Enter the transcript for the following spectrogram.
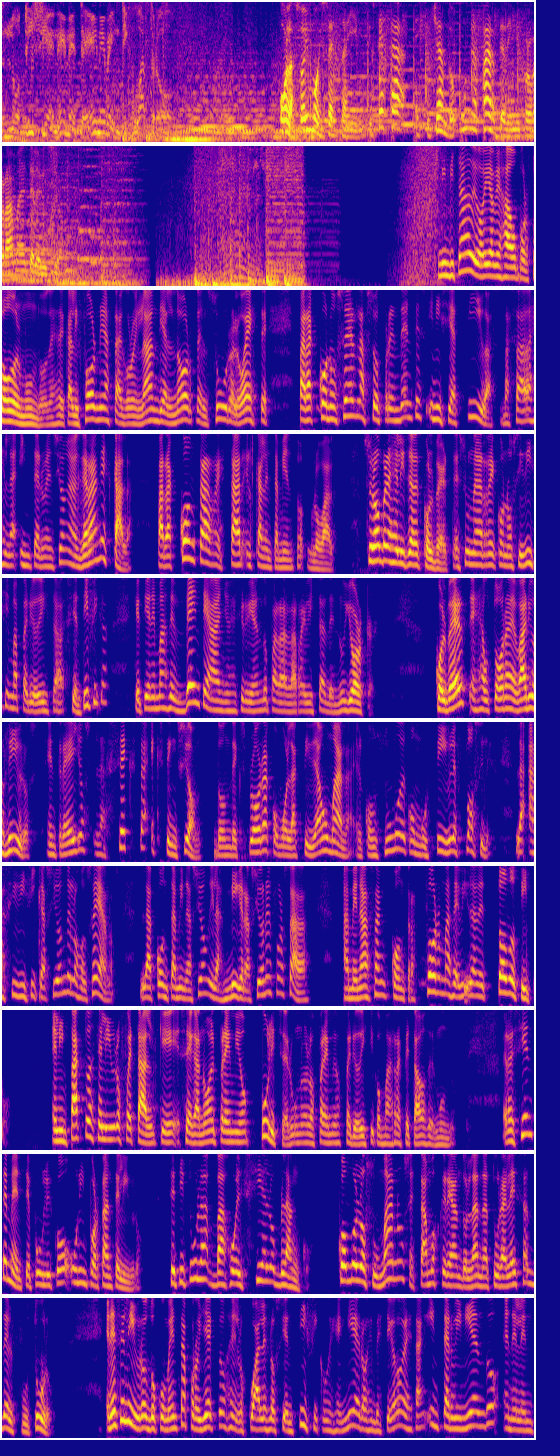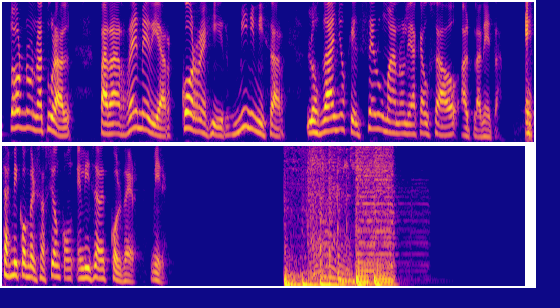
Es noticia en NTN 24. Hola, soy Moisés Naim y usted está escuchando una parte de mi programa de televisión. Mi invitada de hoy ha viajado por todo el mundo, desde California hasta Groenlandia, el norte, el sur, el oeste, para conocer las sorprendentes iniciativas basadas en la intervención a gran escala para contrarrestar el calentamiento global. Su nombre es Elizabeth Colbert, es una reconocidísima periodista científica que tiene más de 20 años escribiendo para la revista The New Yorker. Colbert es autora de varios libros, entre ellos La Sexta Extinción, donde explora cómo la actividad humana, el consumo de combustibles fósiles, la acidificación de los océanos, la contaminación y las migraciones forzadas amenazan contra formas de vida de todo tipo. El impacto de este libro fue tal que se ganó el premio Pulitzer, uno de los premios periodísticos más respetados del mundo. Recientemente publicó un importante libro, se titula Bajo el cielo blanco, cómo los humanos estamos creando la naturaleza del futuro. En ese libro documenta proyectos en los cuales los científicos, ingenieros, investigadores están interviniendo en el entorno natural para remediar, corregir, minimizar los daños que el ser humano le ha causado al planeta. Esta es mi conversación con Elizabeth Colbert. Mire.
